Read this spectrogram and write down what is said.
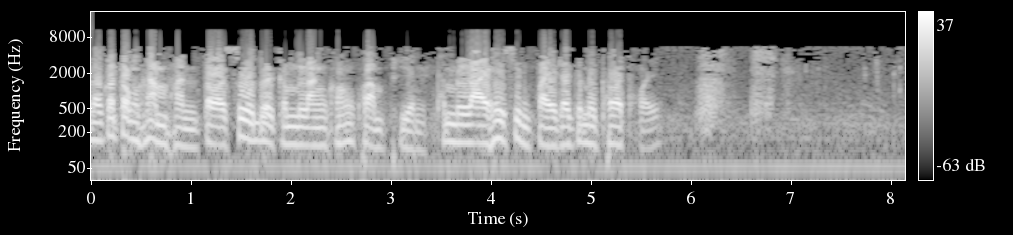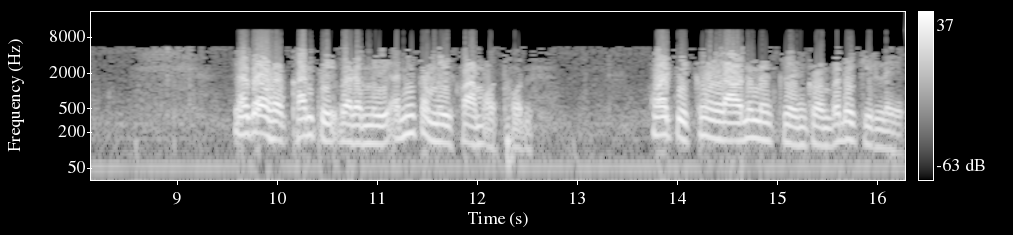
แล้วก็ต้องห้ามหันต่อสู้ด้วยกำลังของความเพียรทำลายให้สิ้นไปเราจะไม่ท้อถอย แล้วก็หกขันติบารมี อันนี้ต้องมีความอดทน เพราะจิตของเรานี่มันเกินกลนไปด้วยกิเลส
